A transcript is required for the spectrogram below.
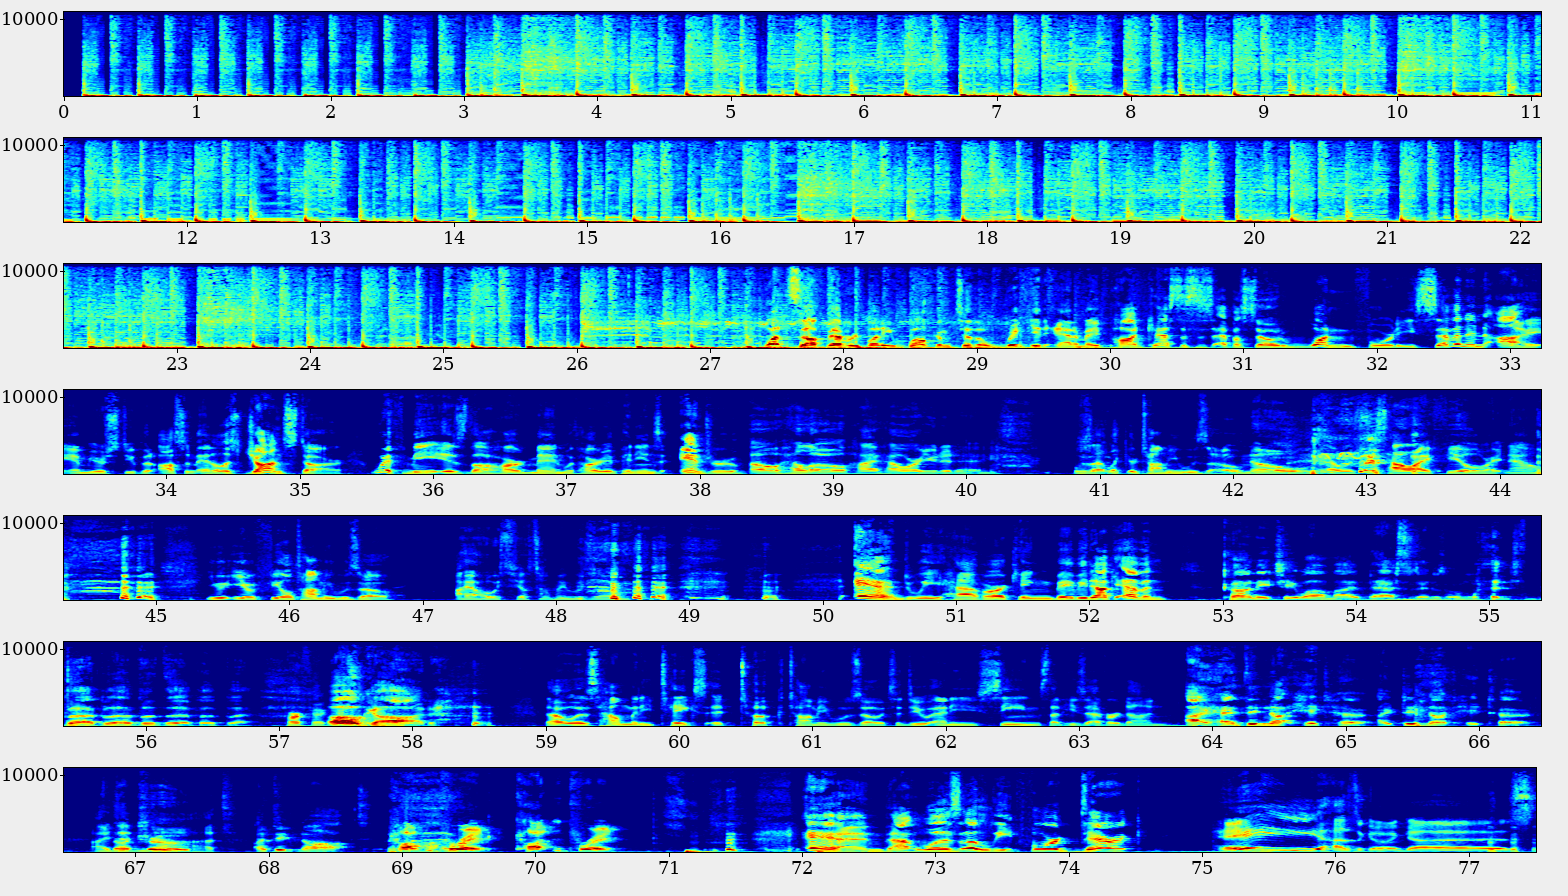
What's up, everybody? Welcome to the Wicked Anime Podcast. This is episode 147, and I am your stupid, awesome analyst, John Star. With me is the hard man with hard opinions, Andrew. Oh, hello. Hi, how are you today? Was that like your Tommy Wiseau? No, that was just how I feel right now. You you feel Tommy Wiseau. I always feel Tommy Wiseau. And we have our king baby duck, Evan. Konnichiwa, my bastard. blah, blah, blah, blah, blah, blah. Perfect. Oh, God. That was how many takes it took Tommy Wiseau to do any scenes that he's ever done. I had, did not hit her. I did not hit her. I not did true. not. I did not. Cut and print. Cut and print. And that was Elite Four Derek. Hey, how's it going, guys?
